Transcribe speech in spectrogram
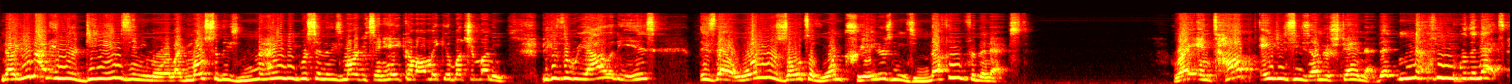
Now you're not in their DMs anymore like most of these 90% of these markets saying, hey, come, I'll make you a bunch of money. Because the reality is, is that one result of one creators means nothing for the next right? And top agencies understand that, that nothing for the next.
